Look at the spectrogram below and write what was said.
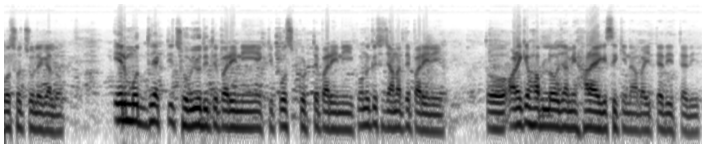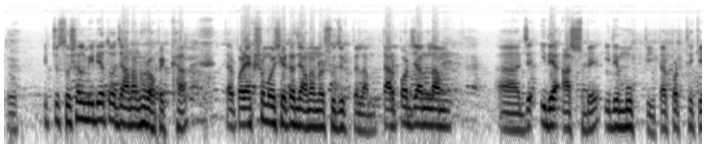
বছর চলে গেল, এর মধ্যে একটি ছবিও দিতে পারিনি, একটি পোস্ট করতে পারিনি, কোনো কিছু জানাতে পারিনি। তো অনেকে ভাবলো যে আমি হারায় গেছি কিনা বা ইত্যাদি ইত্যাদি। তো একটু সোশ্যাল মিডিয়া তো জানানোর অপেক্ষা। তারপর এক সময় সেটা জানানোর সুযোগ পেলাম। তারপর জানলাম যে ঈদে আসবে, ঈদে মুক্তি। তারপর থেকে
